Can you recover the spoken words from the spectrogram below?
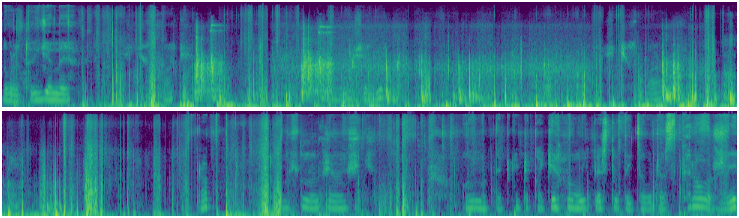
Dobra, to idziemy idzie spać. Będziemy Siedli. Idźcie spać. Dobra, musimy wziąć... Oj, mordeczki, czekajcie, no mój pies tutaj cały czas krąży.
